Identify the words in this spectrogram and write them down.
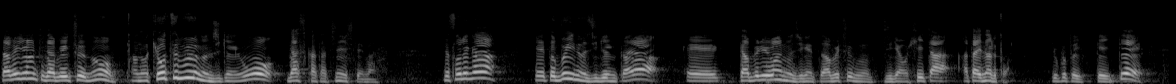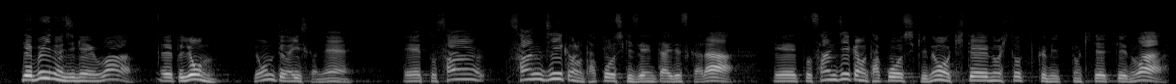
W1 と W2 のあの共通部分の次元を出す形にしています。でそれが、えー、と V の次元から、えー、W1 の次元と W2 の次元を引いた値になるということを言っていてで V の次元は、えー、と4 4っていうのはいいですかね、えー、と 3, 3次以下の多項式全体ですから、えー、と3次以下の多項式の規定の1組の規定っていうのは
